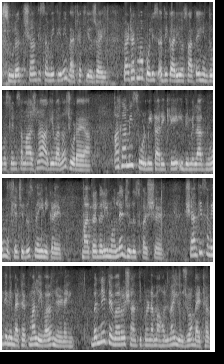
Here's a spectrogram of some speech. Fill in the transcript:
સુરત શાંતિ સમિતિની બેઠક યોજાઈ. બેઠકમાં પોલીસ અધિકારીઓ સાથે હિન્દુ મુસ્લિમ સમાજના આગેવાનો જોડાયા. આગામી સોળમી તારીખે ઈદે મિલાદનું મુખ્ય જુલુસ નહીં નીકળે. માત્ર ગલી મોહલ્લે જુલુસ ફરશે. શાંતિ સમિતિની બેઠકમાં લેવાયો નિર્ણય. બંને તહેવારો શાંતિપૂર્ણ માહોલમાં યોજવા બેઠક.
